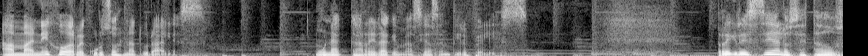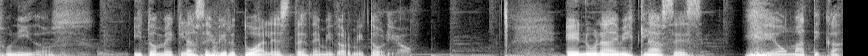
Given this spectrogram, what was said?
a manejo de recursos naturales. Una carrera que me hacía sentir feliz. Regresé a los Estados Unidos y tomé clases virtuales desde mi dormitorio. En una de mis clases, geomática,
